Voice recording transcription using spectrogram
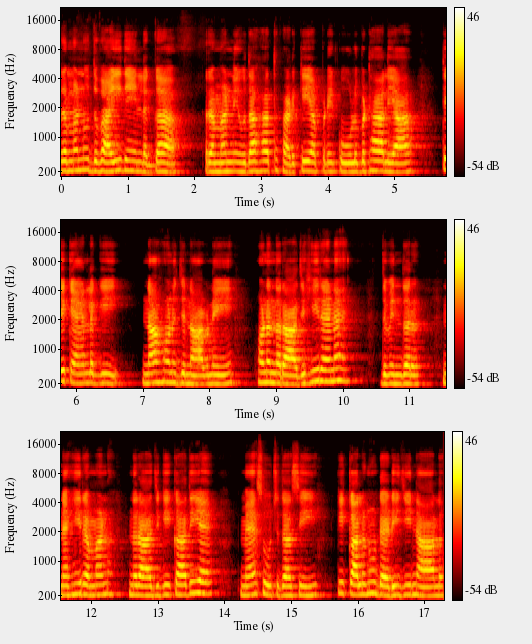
ਰਮਨ ਨੂੰ ਦਵਾਈ ਦੇਣ ਲੱਗਾ। ਰਮਨ ਨੇ ਉਹਦਾ ਹੱਥ ਫੜ ਕੇ ਆਪਣੇ ਕੋਲ ਬਿਠਾ ਲਿਆ ਤੇ ਕਹਿਣ ਲੱਗੀ, ਨਾ ਹੁਣ ਜਨਾਬ ਨੇ ਹੁਣ ਨਾਰਾਜ਼ ਹੀ ਰਹਿਣਾ ਹੈ? ਦਵਿੰਦਰ, ਨਹੀਂ ਰਮਨ, ਨਾਰਾਜ਼ਗੀ ਕਾਦੀ ਹੈ? ਮੈਂ ਸੋਚਦਾ ਸੀ ਕਿ ਕੱਲ ਨੂੰ ਡੈਡੀ ਜੀ ਨਾਲ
